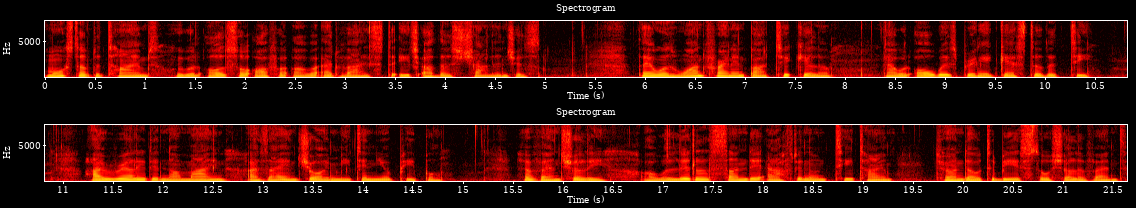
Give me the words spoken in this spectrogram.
Most of the times, we would also offer our advice to each other's challenges. There was one friend in particular that would always bring a guest to the tea. I really did not mind as I enjoy meeting new people. Eventually, our little Sunday afternoon tea time turned out to be a social event.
